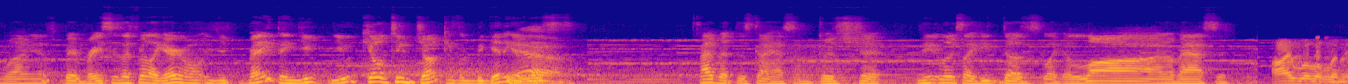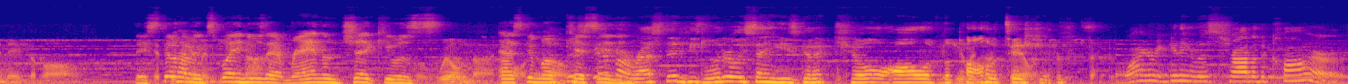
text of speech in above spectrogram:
well, I mean, that's a bit racist. I feel like everyone, if anything, you you killed two junkies at the beginning of Yeah. this. I bet this guy has some good shit. He looks like he does like a lot of acid. I will eliminate them all. They If still the haven't explained who was that random chick he or was will not. Eskimo This kissing. him arrested. He's literally saying he's gonna kill all of the humans are failing to politicians. Why are we getting this shot of the car?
